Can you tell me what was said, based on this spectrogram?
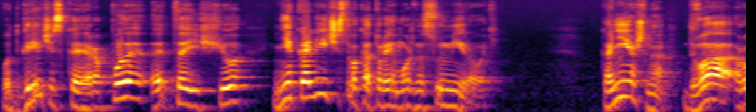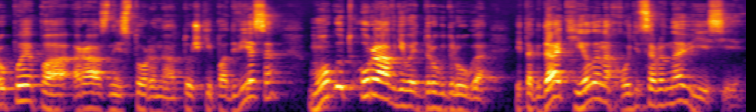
Вот греческое ропе – это еще не количество, которое можно суммировать. Конечно, два рупе по разные стороны от точки подвеса могут уравнивать друг друга, и тогда тело находится в равновесии.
